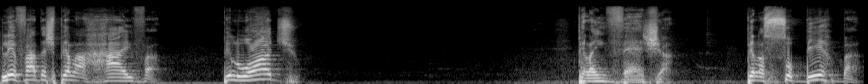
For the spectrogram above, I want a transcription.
levadas pela raiva, pelo ódio pela inveja, pela soberba,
